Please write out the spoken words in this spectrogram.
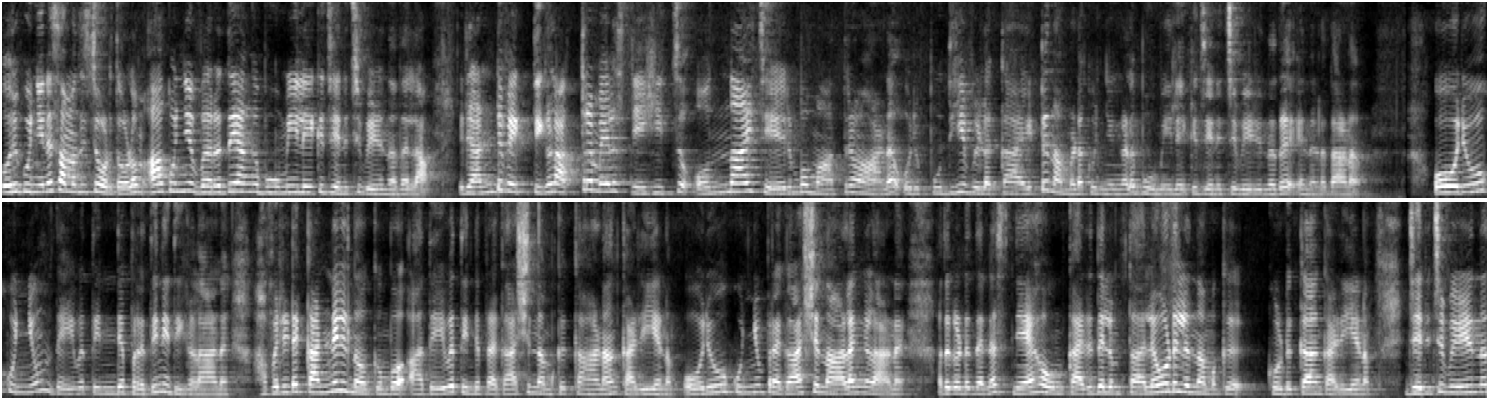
ഒരു കുഞ്ഞിനെ സംബന്ധിച്ചിടത്തോളം ആ കുഞ്ഞ് വെറുതെ അങ്ങ് ഭൂമിയിലേക്ക് ജനിച്ചു വീഴുന്നതല്ല. രണ്ട് വ്യക്തികൾ അത്രമേൽ സ്നേഹിച്ച് ഒന്നായി ചേരുമ്പോൾ മാത്രമാണ് ഒരു പുതിയ വിളക്കായിട്ട് നമ്മുടെ കുഞ്ഞുങ്ങൾ ഭൂമിയിലേക്ക് ജനിച്ചു വീഴുന്നത് എന്നുള്ളതാണ്. ഓരോ കുഞ്ഞും ദൈവത്തിന്റെ പ്രതിനിധികളാണ്. അവരുടെ കണ്ണിൽ നോക്കുമ്പോൾ ആ ദൈവത്തിന്റെ പ്രകാശം നമുക്ക് കാണാൻ കഴിയണം. ഓരോ കുഞ്ഞും പ്രകാശനാളങ്ങളാണ്. അതുകൊണ്ട് തന്നെ സ്നേഹവും കരുതലും തലോടലും നമുക്ക് കൊടുക്കാൻ കഴിയണം. ജനിച്ച് വീഴുന്ന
